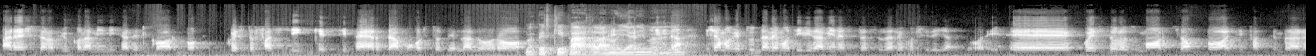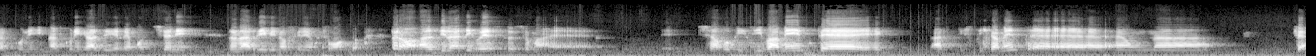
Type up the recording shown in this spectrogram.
ma recitano più con la mimica del corpo. Questo fa sì che si perda molto della loro Ma perché parlano gli eh, animali? Diciamo che tutta l'emotività viene espressa dalle voci degli attori e questo lo smorza un po' e ti fa sembrare alcuni- in alcuni casi che le emozioni non arrivino fino in fondo. Però al di là di questo, insomma, è- è, diciamo visivamente e artisticamente è, è un cioè,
